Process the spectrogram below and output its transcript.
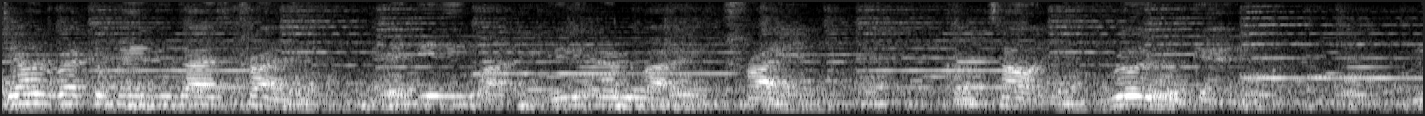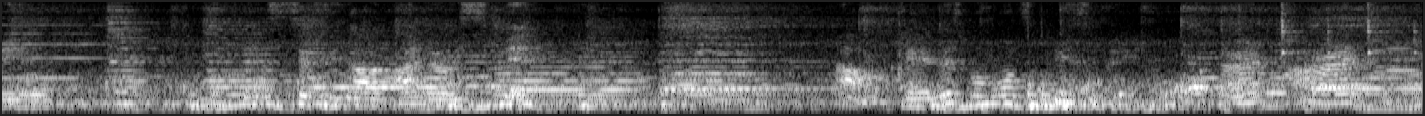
definitely recommend you guys try it. And Anybody, any everybody, try it. I'm telling you, really good game. I mean. Dollars I never spent. Oh, okay. This one wants a piece of me. All right,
